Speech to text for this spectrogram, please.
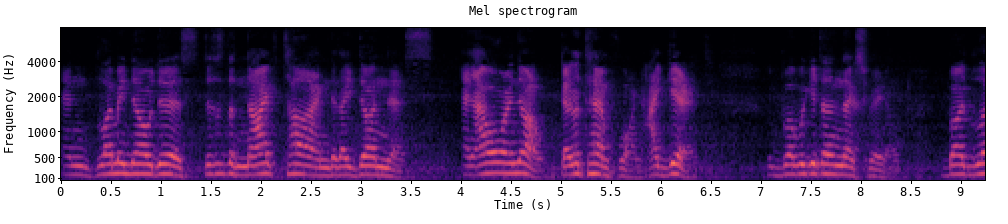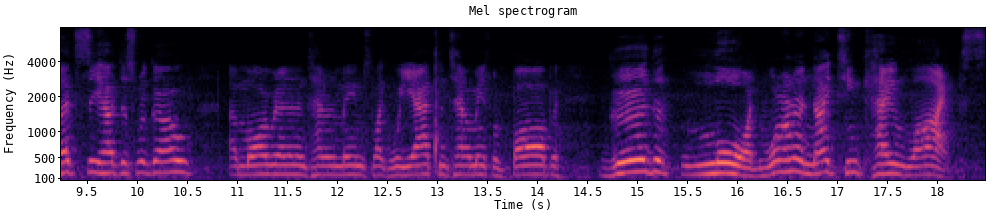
And let me know this, this is the ninth time that I done this. And I already know, there's a tenth one, I get it. But we get that in the next video. But let's see how this will go. Uh, Mario and Nintendo Memes, like we react Nintendo Memes with Bob Good lord, 119k likes.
